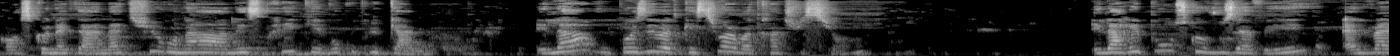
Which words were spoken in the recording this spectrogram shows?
quand on se connecte à la nature, on a un esprit qui est beaucoup plus calme. Et là, vous posez votre question à votre intuition. Et la réponse que vous avez, elle va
